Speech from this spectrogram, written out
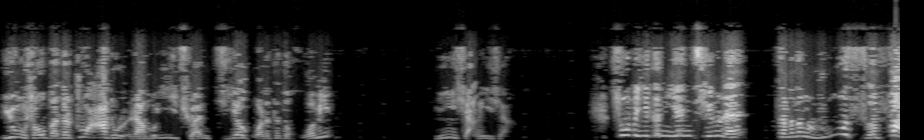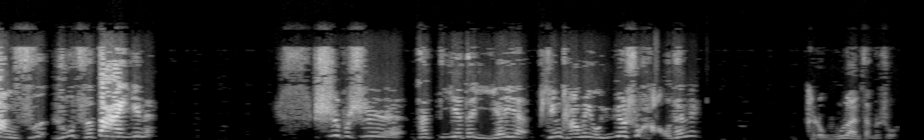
用手把他抓住了，然后一拳结果了他的活命。你想一想，作为一个年轻人，怎么能如此放肆、如此大意呢？是不是他爹、他爷爷平常没有约束好他呢？可是无论怎么说，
